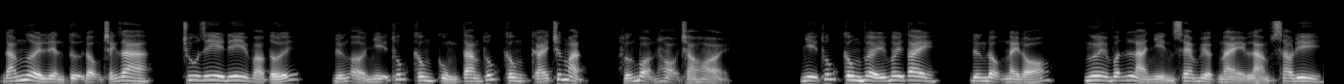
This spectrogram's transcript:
Đám người liền tự động tránh ra, Chu Di đi vào tới, đứng ở nhị thúc công cùng tam thúc công cái trước mặt, hướng bọn họ chào hỏi. Nhị thúc công vẫy vây tay, đừng động này đó, ngươi vẫn là nhìn xem việc này làm sao đi.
